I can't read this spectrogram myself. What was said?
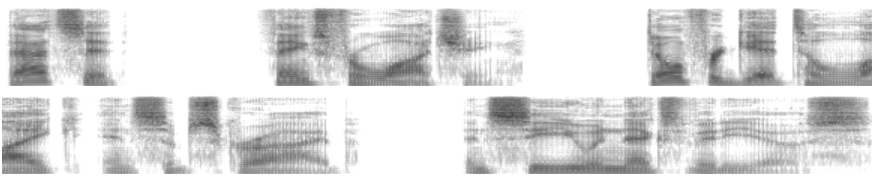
That's it. Thanks for watching. Don't forget to like and subscribe, and see you in next videos.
